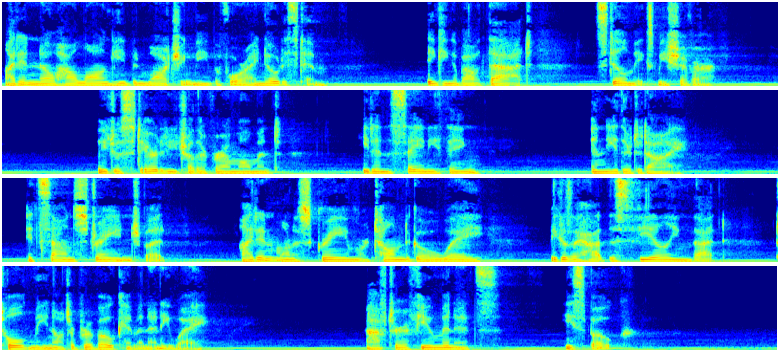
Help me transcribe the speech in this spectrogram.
I didn't know how long he'd been watching me before I noticed him. Thinking about that still makes me shiver. We just stared at each other for a moment. He didn't say anything, and neither did I. It sounds strange, but I didn't want to scream or tell him to go away because I had this feeling that told me not to provoke him in any way. After a few minutes, he spoke.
